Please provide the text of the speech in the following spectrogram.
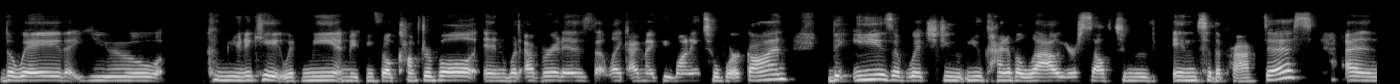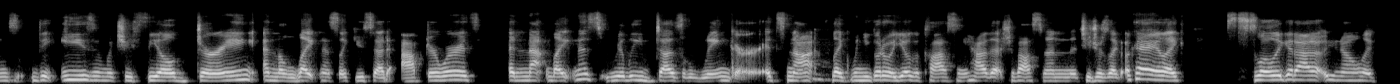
The way that you communicate with me and make me feel comfortable in whatever it is that like I might be wanting to work on the ease of which you you kind of allow yourself to move into the practice and the ease in which you feel during and the lightness like you said afterwards. And that lightness really does linger. It's not mm-hmm. like when you go to a yoga class and you have that shavasana and the teacher's like okay like slowly get out of, you know like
